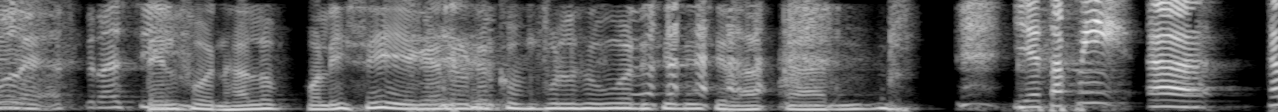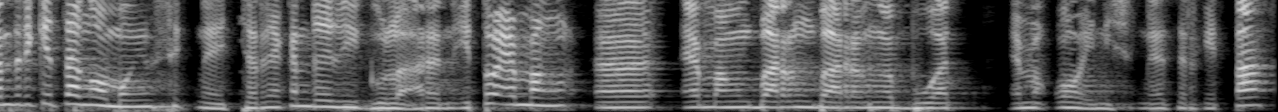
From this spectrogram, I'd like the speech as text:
boleh aspirasi. telepon halo polisi ya kan udah kumpul semua di sini silakan Ya tapi eh, kan tadi kita ngomongin signature-nya kan dari gula aren itu emang eh, emang bareng-bareng ngebuat emang oh ini signature kita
